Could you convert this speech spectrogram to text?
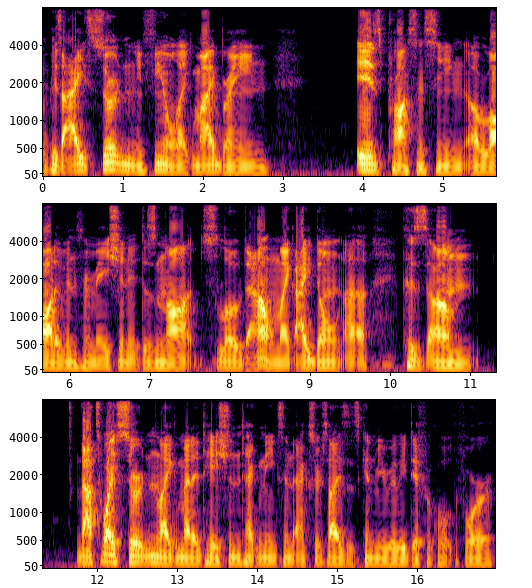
Because I, I, certainly feel like my brain is processing a lot of information. It does not slow down. Like i don't because uh, um that's why certain like meditation techniques and exercises can be really difficult for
